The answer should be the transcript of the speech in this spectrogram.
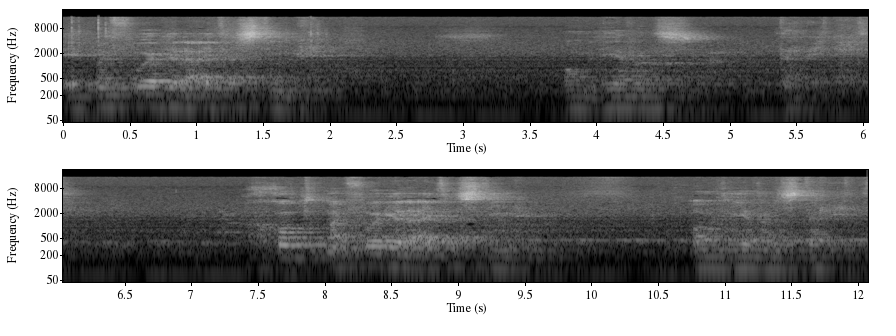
het my voor julle uitgestuur om lewens te red. God het my voor julle uitgestuur om lewens te red.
